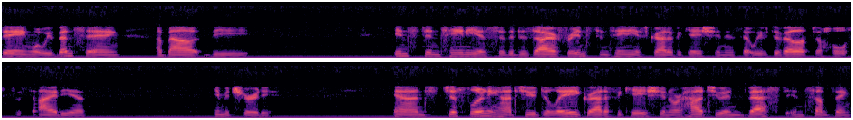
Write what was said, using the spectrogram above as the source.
saying what we've been saying about the instantaneous or the desire for instantaneous gratification is that we've developed a whole society of immaturity. And just learning how to delay gratification or how to invest in something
